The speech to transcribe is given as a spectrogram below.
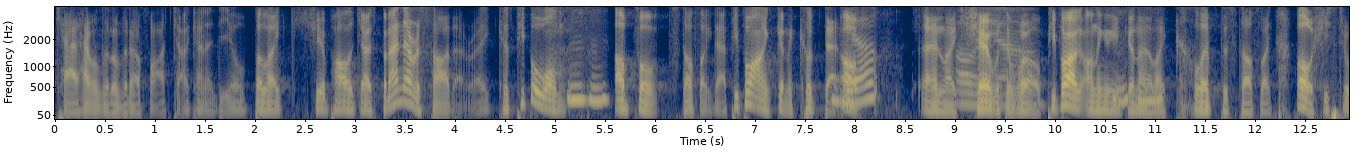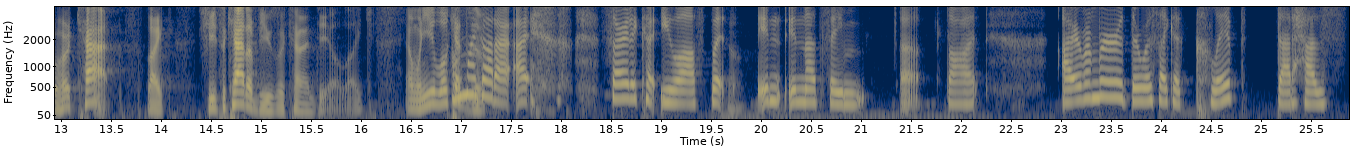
cat have a little bit of vodka kind of deal. But like she apologized, but I never saw that right because people won't Mm-hmm. upvote stuff like that. People aren't gonna clip that. Oh, Yeah. and like Oh, share it with the world. People are only gonna Mhm. like clip the stuff like, oh, she threw her cat. Like she's a cat abuser kind of deal. Like, and when you look Oh at oh my the, god, I, I sorry to cut you off, but No. in in that same uh, thought, I remember there was like a clip that has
